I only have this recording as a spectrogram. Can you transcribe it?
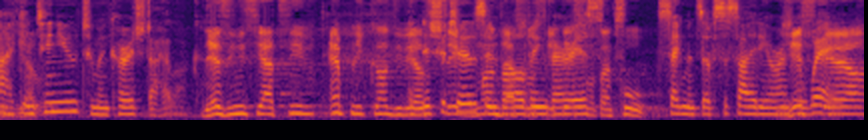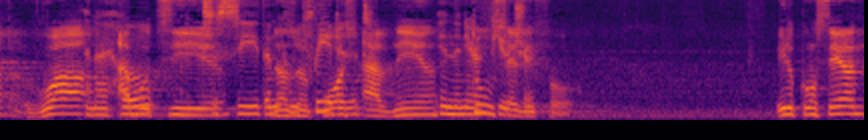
I continue to encourage dialogue. initiatives impliquant divers Initiatives segments de la involving various sont en cours. segments of society are underway. And I hope to see them completed in the near future. Concernent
